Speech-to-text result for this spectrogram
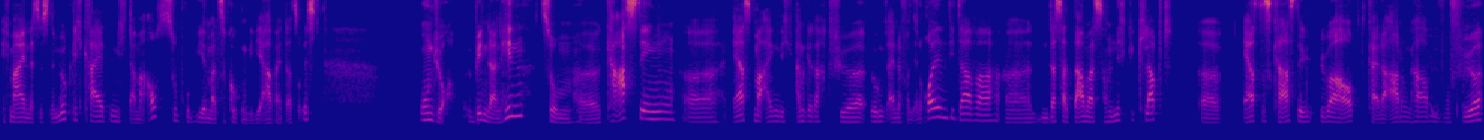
Ich meine, es ist eine Möglichkeit, mich da mal auszuprobieren, mal zu gucken, wie die Arbeit da so ist. Und ja, bin dann hin zum äh, Casting. Äh, Erstmal eigentlich angedacht für irgendeine von den Rollen, die da war. Äh, das hat damals noch nicht geklappt. Äh, erstes Casting überhaupt, keine Ahnung haben, wofür.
